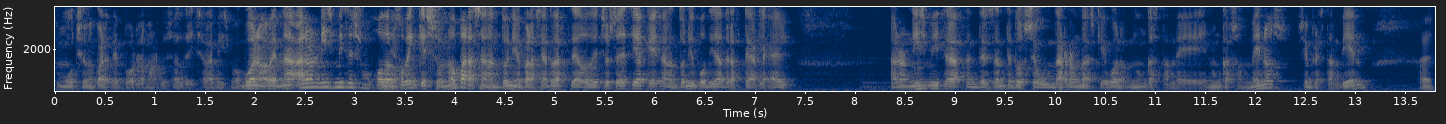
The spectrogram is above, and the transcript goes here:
mucho me parece por la Marcus Aldrich ahora mismo. Bueno, a ver, Aaron Nismith es un jugador joven que sonó para San Antonio, para ser drafteado. De hecho, se decía que San Antonio podría draftearle a él. Aaron Nismith era bastante interesante, dos segundas rondas que, bueno, nunca están de, nunca son menos, siempre están bien. Ver,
